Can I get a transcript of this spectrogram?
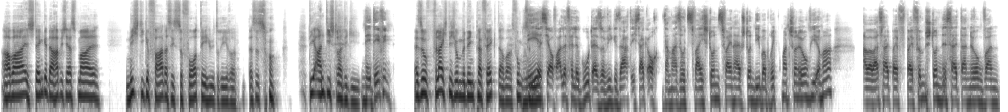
Aber ich denke, da habe ich erstmal nicht die Gefahr, dass ich sofort dehydriere. Das ist so die Anti-Strategie. Nee, defin also vielleicht nicht unbedingt perfekt, aber es funktioniert. Nee, ist ja auf alle Fälle gut. Also wie gesagt, ich sag auch, sag mal, so zwei Stunden, zweieinhalb Stunden, die überbrückt man schon irgendwie immer. Aber was halt bei, bei fünf Stunden ist halt dann irgendwann,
